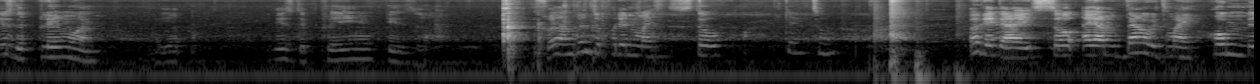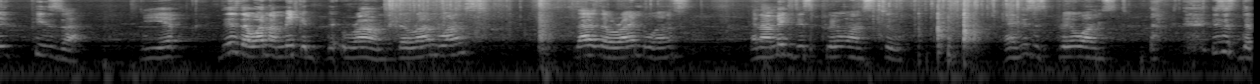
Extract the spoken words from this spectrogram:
This is the plain one. Yep. This is the plain pizza. So I'm going to put it in my stove. Okay guys, so I am done with my homemade pizza. Yep. This is the one I make it round. The round ones. That's the round ones. And I make these plain ones too. And this is plain ones. this is the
